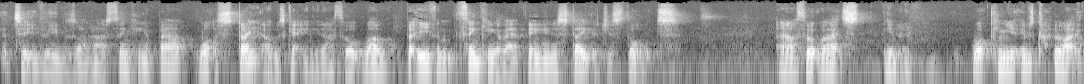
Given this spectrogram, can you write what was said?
The TV was on. And I was thinking about what a state I was getting in. I thought, well, but even thinking about being in a state of just thoughts, and I thought, well, that's you know, what can you? It was kind of like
